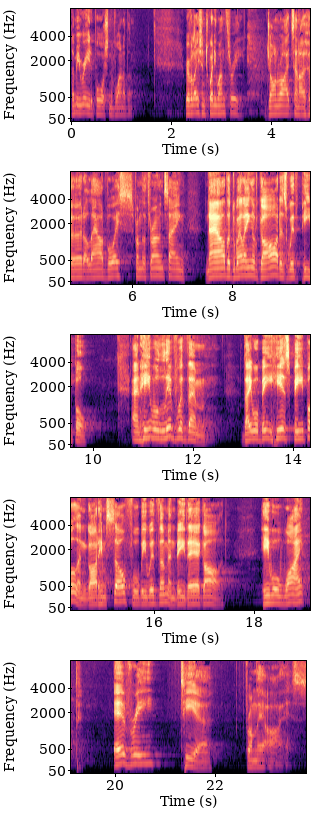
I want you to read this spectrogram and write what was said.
Let me read a portion of one of them. Revelation 21 3. John writes, And I heard a loud voice from the throne saying, Now the dwelling of God is with people, and he will live with them. They will be his people, and God himself will be with them and be their God. He will wipe every tear from their eyes.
